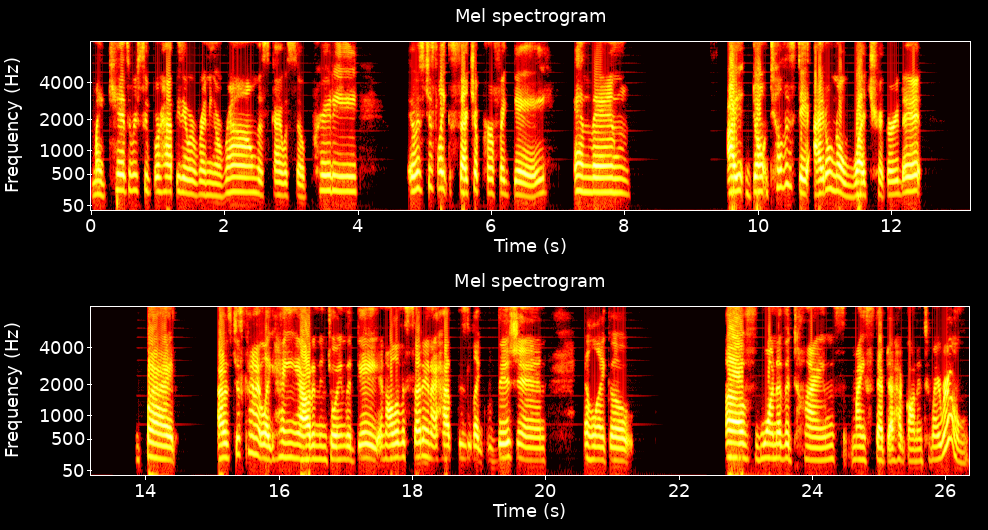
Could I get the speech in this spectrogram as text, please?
My kids were super happy. They were running around. The sky was so pretty. It was just like such a perfect day. And then I don't, till this day, I don't know what triggered it, but I was just kind of like hanging out and enjoying the day. And all of a sudden, I had this like vision and like a of one of the times my stepdad had gone into my room.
